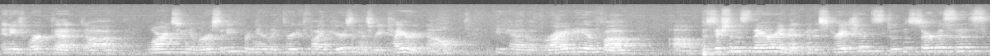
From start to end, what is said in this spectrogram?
and he's worked at uh, Lawrence University for nearly 35 years and is retired now. He had a variety of uh, uh, positions there in administration, student services,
